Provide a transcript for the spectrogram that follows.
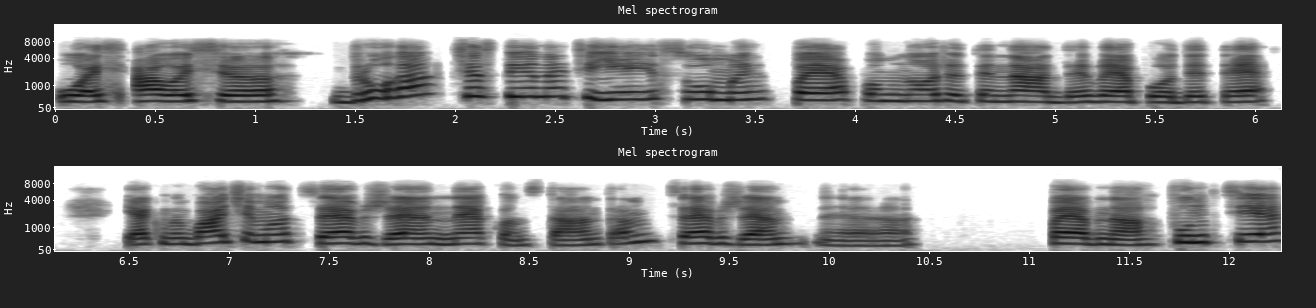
Ось, а ось е, друга частина цієї суми P помножити на dV по dt, як ми бачимо, це вже не константа, це вже е, певна функція,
